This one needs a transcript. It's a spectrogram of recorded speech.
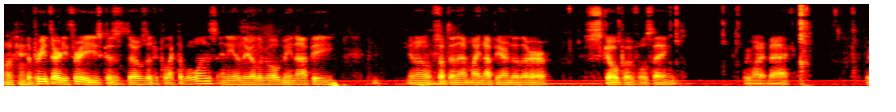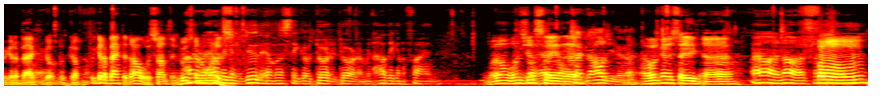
Okay. the pre 33s because those are the collectible ones. Any of the other gold may not be, you know, something that might not be under their scope of. We'll say we want it back. We got to back go, go. We got to back the dollar with something. Who's I don't gonna know how want they're going to do that unless they go door to door. I mean, how are they going to find Well, let's People just say that. Technology now. I was going to say uh, I don't know. It's phone.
